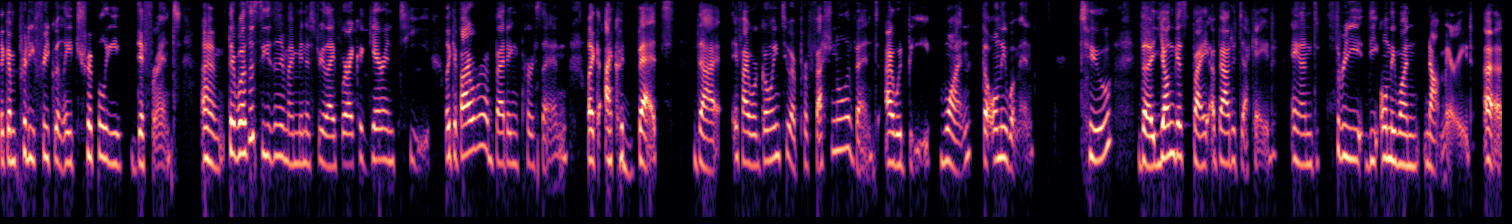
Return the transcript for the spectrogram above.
like I'm pretty frequently triply different. Um, there was a season in my ministry life where I could guarantee, like if I were a betting person, like I could bet that if I were going to a professional event, I would be one, the only woman, two, the youngest by about a decade, and three the only one not married uh,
